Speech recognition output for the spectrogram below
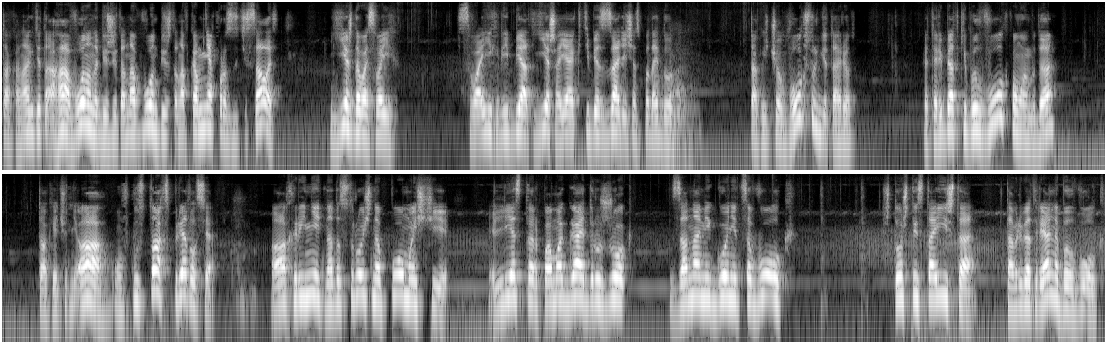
Так, она где-то... Ага, вон она бежит. Она вон бежит. Она в камнях просто затесалась. Ешь давай своих. Своих ребят ешь, а я к тебе сзади сейчас подойду. Так, и что, волк, что ли, где-то орет? Это, ребятки, был волк, по-моему, да? Так, я что-то не... А, он в кустах спрятался. Охренеть, надо срочно помощи. Лестер, помогай, дружок. За нами гонится волк. Что ж ты стоишь-то? Там, ребят, реально был волк.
